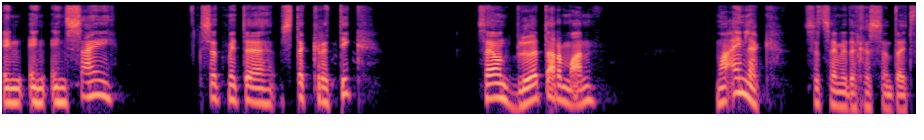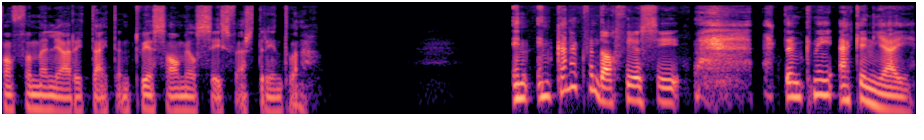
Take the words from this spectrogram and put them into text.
En en en sy sit met 'n stuk kritiek. Sy ontbloot haar man. Maar eintlik sit sy met 'n gesindheid van familiariteit in 2 Samuel 6 vers 23. En en kan ek vandag vir jou sê ek dink nie ek en jy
